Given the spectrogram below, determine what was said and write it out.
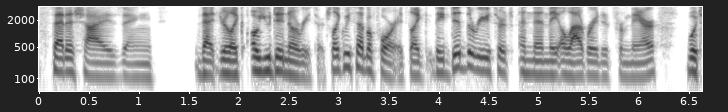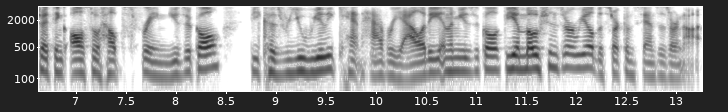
fetishizing that you're like, oh, you did no research. Like we said before, it's like they did the research and then they elaborated from there, which I think also helps frame musical because you really can't have reality in a musical. The emotions are real, the circumstances are not.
